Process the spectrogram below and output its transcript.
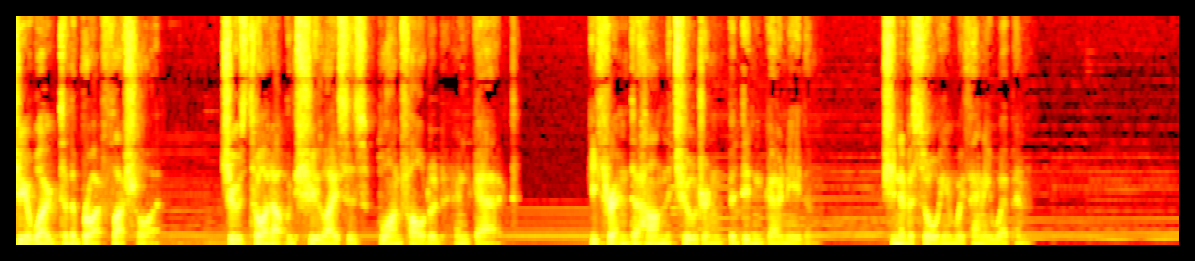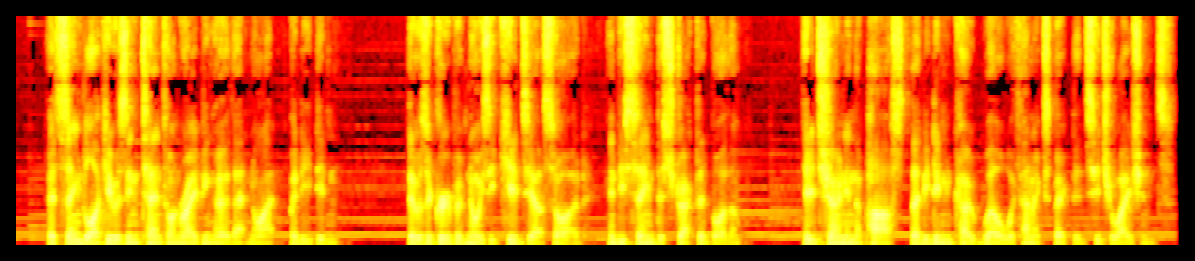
She awoke to the bright flashlight. She was tied up with shoelaces, blindfolded, and gagged. He threatened to harm the children but didn't go near them. She never saw him with any weapon. It seemed like he was intent on raping her that night, but he didn't. There was a group of noisy kids outside, and he seemed distracted by them. He had shown in the past that he didn't cope well with unexpected situations.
